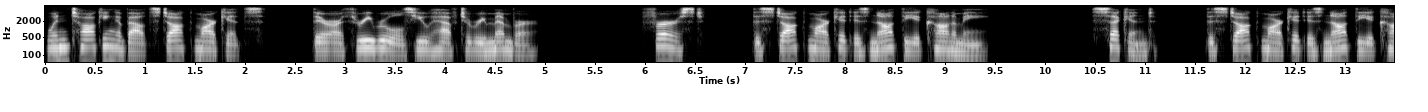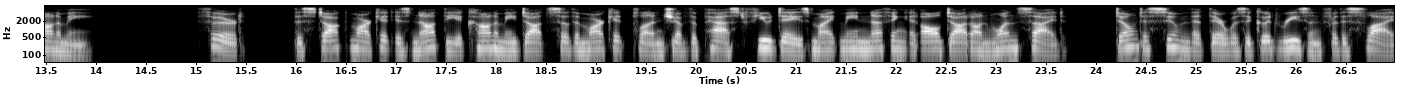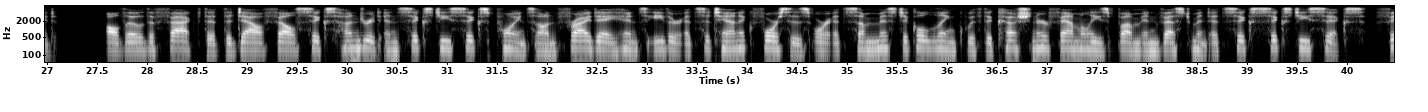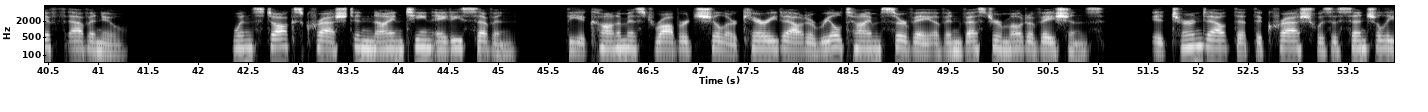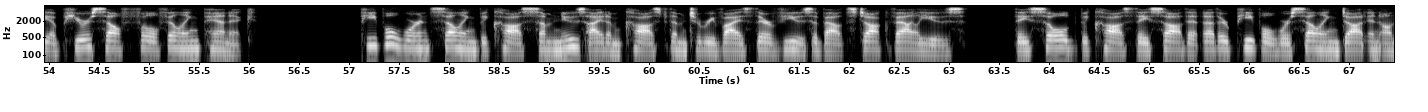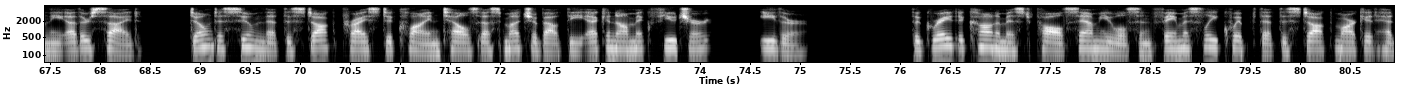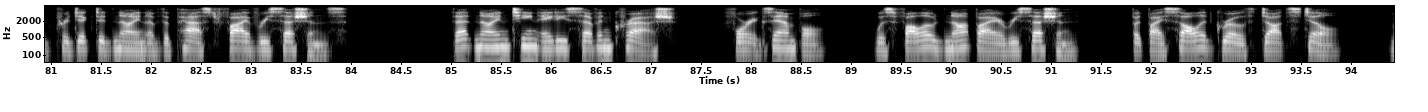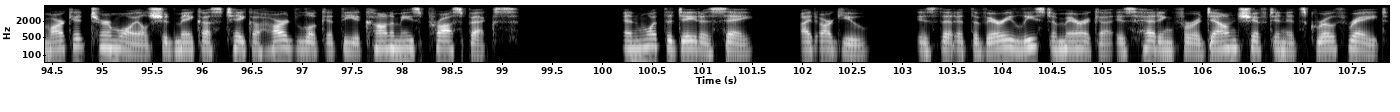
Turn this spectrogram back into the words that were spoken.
When talking about stock markets, there are three rules you have to remember. First, the stock market is not the economy. Second, the stock market is not the economy. Third, the stock market is not the economy. So the market plunge of the past few days might mean nothing at all. On one side, don't assume that there was a good reason for the slide, although the fact that the Dow fell 666 points on Friday hints either at satanic forces or at some mystical link with the Kushner family's bum investment at 666 Fifth Avenue. When stocks crashed in 1987, the economist Robert Shiller carried out a real-time survey of investor motivations. It turned out that the crash was essentially a pure self-fulfilling panic. People weren't selling because some news item caused them to revise their views about stock values, they sold because they saw that other people were selling. And on the other side, don't assume that the stock price decline tells us much about the economic future, either. The great economist Paul Samuelson famously quipped that the stock market had predicted nine of the past five recessions. That 1987 crash, for example, was followed not by a recession, but by solid growth. Still, market turmoil should make us take a hard look at the economy's prospects. And what the data say, I'd argue, is that at the very least America is heading for a downshift in its growth rate,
